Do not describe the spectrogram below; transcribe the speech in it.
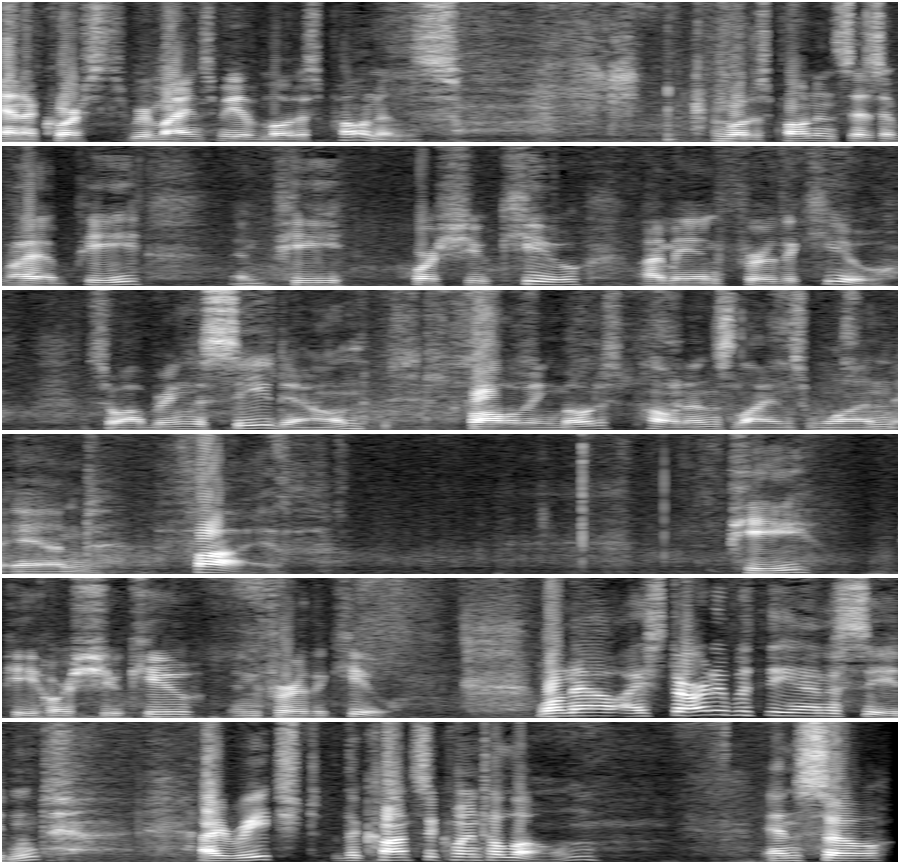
and of course reminds me of modus ponens. Modus ponens says if I have P and P horseshoe Q, I may infer the Q. So I'll bring the C down following modus ponens lines 1 and 5. P, P horseshoe Q, infer the Q. Well now, I started with the antecedent, I reached the consequent alone, and so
